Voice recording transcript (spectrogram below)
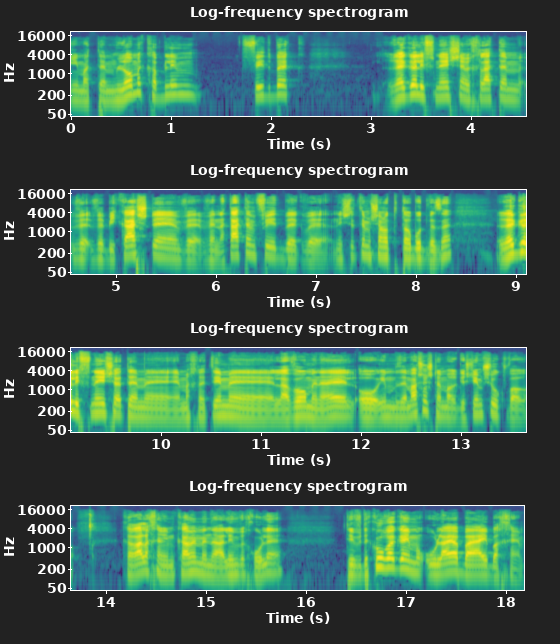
אם אתם לא מקבלים פידבק, רגע לפני שהחלטתם ו- וביקשתם ו- ונתתם פידבק וניסיתם לשנות את התרבות וזה, רגע לפני שאתם uh, מחליטים uh, לעבור מנהל, או אם זה משהו שאתם מרגישים שהוא כבר קרה לכם עם כמה מנהלים וכולי, תבדקו רגע אם אולי הבעיה היא בכם.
